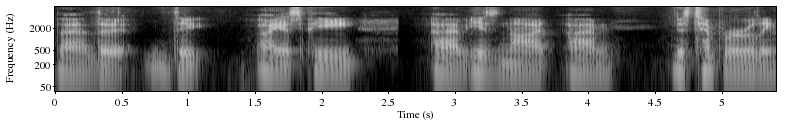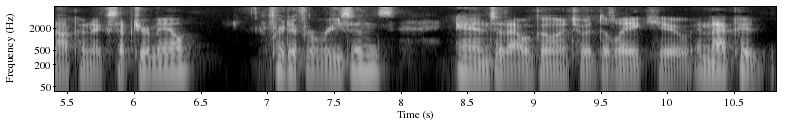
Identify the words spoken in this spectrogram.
the the, the ISP um, is not um, is temporarily not going to accept your mail for different reasons, and so that will go into a delay queue, and that could,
